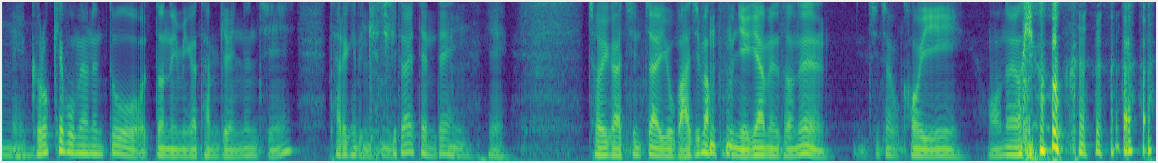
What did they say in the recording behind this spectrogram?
음. 예, 그렇게 보면은 또 어떤 의미가 담겨 있는지 다르게 느껴지기도 할 텐데 음. 예, 저희가 진짜 요 마지막 부분 얘기하면서는 진짜 거의 언어 영역.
